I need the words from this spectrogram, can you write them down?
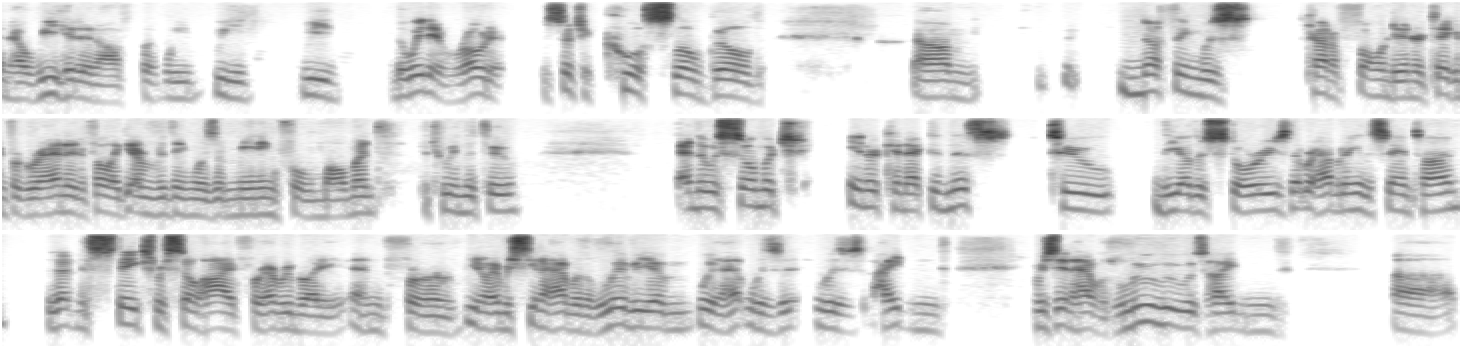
and how we hit it off, but we we we the way they wrote it was such a cool slow build. Um, nothing was kind of phoned in or taken for granted. It felt like everything was a meaningful moment between the two. And there was so much interconnectedness to the other stories that were happening at the same time that the stakes were so high for everybody. And for, you know, every scene I had with Olivia was, was heightened. Every scene I had with Lulu was heightened. Uh,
